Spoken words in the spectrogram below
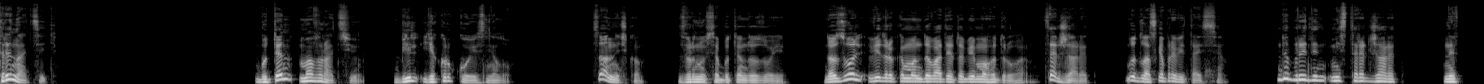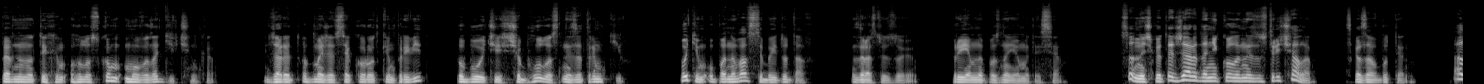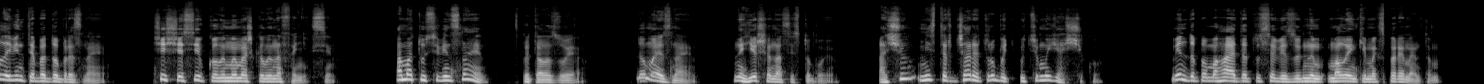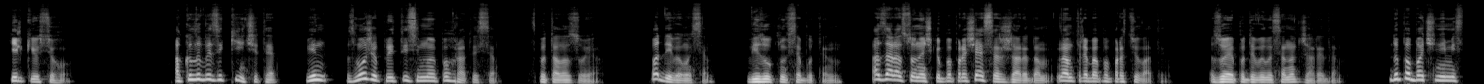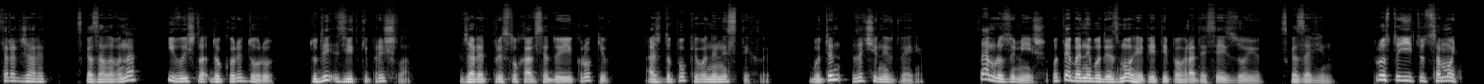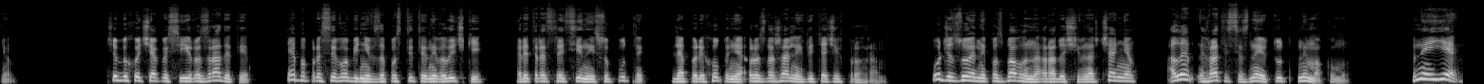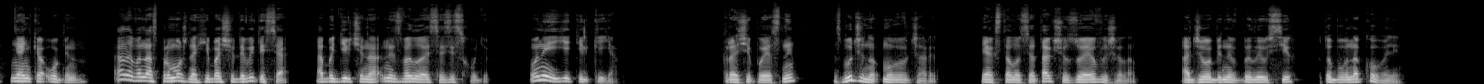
13. Бутен мав рацію. Біль як рукою зняло. Сонечко, звернувся Бутен до Зої. Дозволь відрекомендувати тобі мого друга. Це Джаред. Будь ласка, привітайся. Добрий день, містере Джаред, невпевнено тихим голоском мовила дівчинка. Джаред обмежився коротким привіт, побоюючись, щоб голос не затремтів. Потім опанував себе і додав Здрастуй, Зою. Приємно познайомитися. Сонечко, ти Джареда ніколи не зустрічала, сказав Бутен. Але він тебе добре знає. Ще з часів, коли ми мешкали на Феніксі. А матусю він знає? спитала Зоя. Думаю, знає. Не гірше нас із тобою. А що містер Джаред робить у цьому ящику? Він допомагає татусеві з одним маленьким експериментом, тільки усього. А коли ви закінчите, він зможе прийти зі мною погратися? спитала Зоя. Подивимося. відгукнувся Бутен. А зараз, сонечко, попрощайся з Джаредом, нам треба попрацювати. Зоя подивилася на Джареда. До побачення, містере Джаред, сказала вона і вийшла до коридору, туди, звідки прийшла. Джаред прислухався до її кроків, аж допоки вони не стихли. Бутен зачинив двері. Сам розумієш, у тебе не буде змоги піти погратися із Зою, сказав він. Просто їй тут самотньо. Щоби хоч якось її розрадити, я попросив обінів запустити невеличкий ретрансляційний супутник для перехоплення розважальних дитячих програм. Отже, Зоя не позбавлена радощів навчання, але гратися з нею тут нема кому. В неї є нянька обін, але вона спроможна хіба що дивитися, аби дівчина не звалилася зі сходів. У неї є тільки я. Краще поясни, збуджено мовив Джаред. Як сталося так, що Зоя вижила? Адже обіни вбили усіх, хто був на ковалі.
